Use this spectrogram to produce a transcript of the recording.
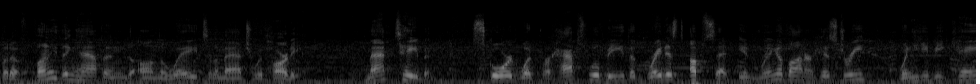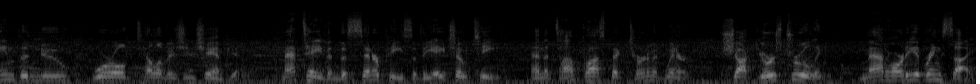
But a funny thing happened on the way to the match with Hardy. Matt Taven scored what perhaps will be the greatest upset in Ring of Honor history when he became the new World Television Champion. Matt Taven, the centerpiece of the HOT and the top prospect tournament winner, shocked yours truly, Matt Hardy at ringside,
